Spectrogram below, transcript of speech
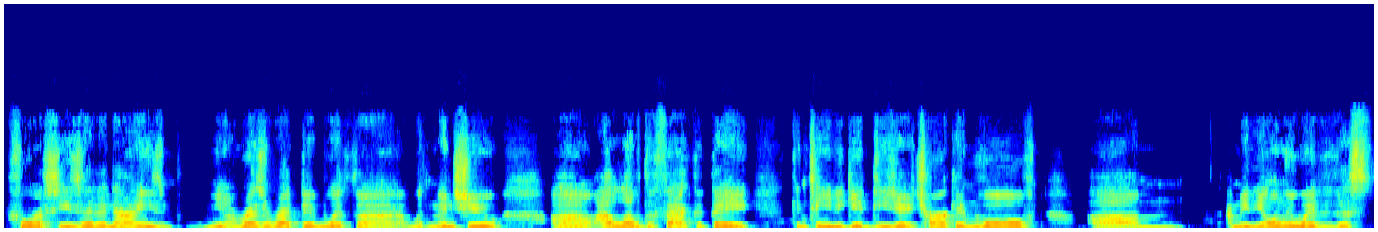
for a season, and now he's you know resurrected with uh, with Minshew. Uh, I love the fact that they continue to get DJ Chark involved. Um, I mean, the only way that this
